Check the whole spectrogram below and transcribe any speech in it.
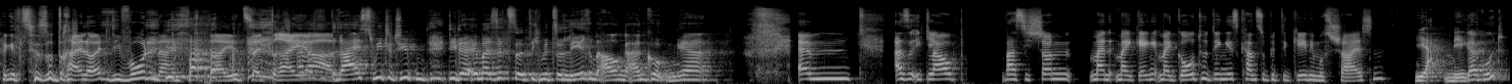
Da gibt es ja so drei Leute, die wohnen einfach da jetzt seit drei Jahren. so drei sweete Typen, die da immer sitzen und dich mit so leeren Augen angucken, ja. Ähm, also ich glaube, was ich schon, mein, mein, Gang- mein Go-To-Ding ist, kannst du bitte gehen, ich muss scheißen. Ja, mega gut.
